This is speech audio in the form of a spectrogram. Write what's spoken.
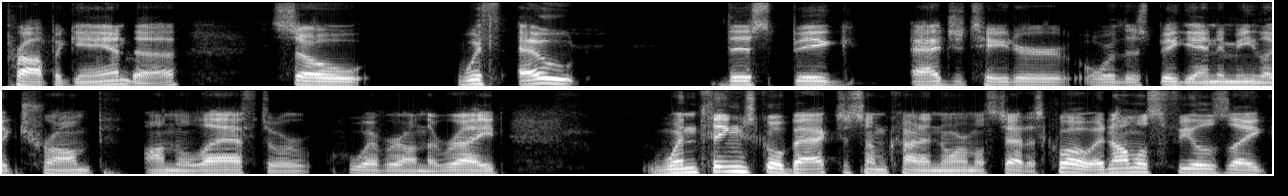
propaganda. So without this big agitator or this big enemy like Trump on the left or whoever on the right, when things go back to some kind of normal status quo, it almost feels like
